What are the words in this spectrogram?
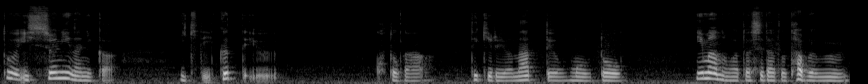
と一緒に何か生きていくっていうことができるよなって思うと今の私だと多分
